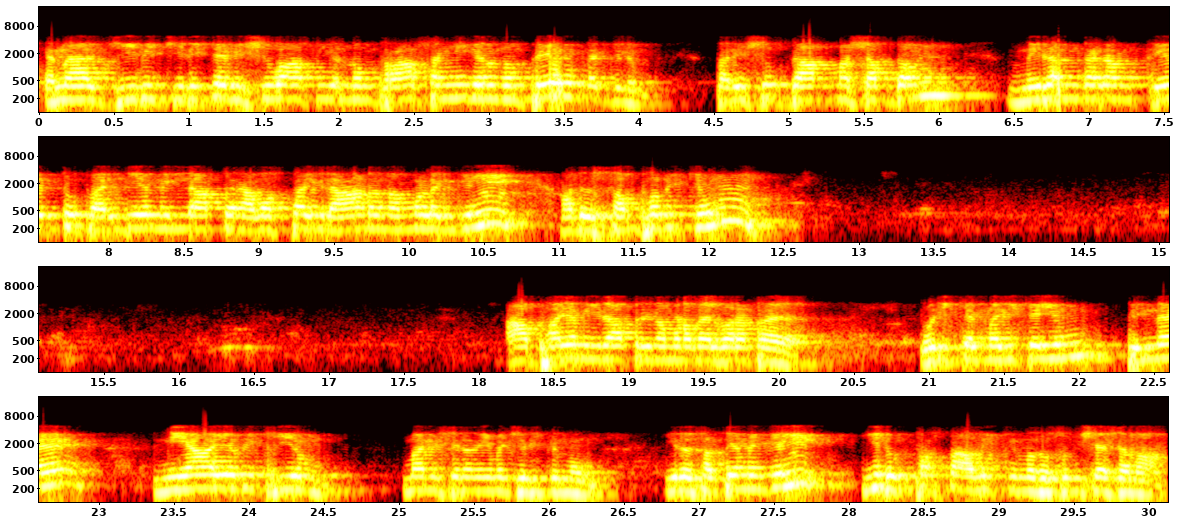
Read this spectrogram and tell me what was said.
എന്നാൽ ജീവിച്ചിരിക്കെ വിശ്വാസി എന്നും പ്രാസംഗികനെന്നും പേരുണ്ടെങ്കിലും പരിശുദ്ധാത്മ ശബ്ദം നിരന്തരം കേട്ടു പരിചയമില്ലാത്തൊരവസ്ഥയിലാണ് നമ്മളെങ്കിൽ അത് സംഭവിക്കും. ആ ഭയം ഈ രാത്രി നമ്മുടെ മേൽ വരട്ടെ. ഒരിക്കൽ മരിക്കയും പിന്നെ ന്യായവിധിയും മനുഷ്യനെ നിയമിച്ചിരിക്കുന്നു. ഇത് സത്യമെങ്കിൽ ഇത് പ്രസ്താവിക്കുന്നത് സുവിശേഷമാണ്.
